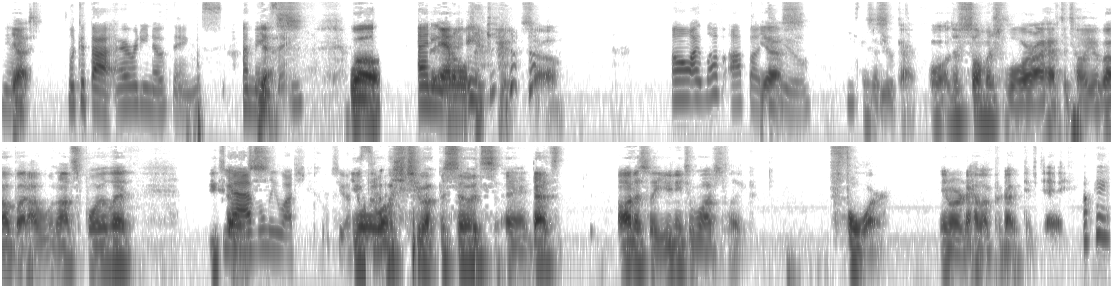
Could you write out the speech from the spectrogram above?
Yeah. Yes. Look at that. I already know things. Amazing. Yes. Well, Anyway. animals are cute. So oh, I love Appa Yes. too. He's He's this guy. Well, there's so much lore I have to tell you about, but I will not spoil it Yeah, I've only watched two you only episodes. watched two episodes, and that's honestly you need to watch like four in order to have a productive day. Okay.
